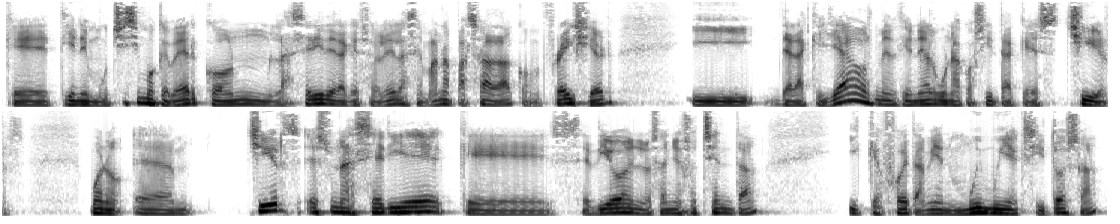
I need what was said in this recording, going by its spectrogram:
que tiene muchísimo que ver con la serie de la que solé la semana pasada, con Frasier, y de la que ya os mencioné alguna cosita, que es Cheers. Bueno, eh, Cheers es una serie que se dio en los años 80 y que fue también muy muy exitosa.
